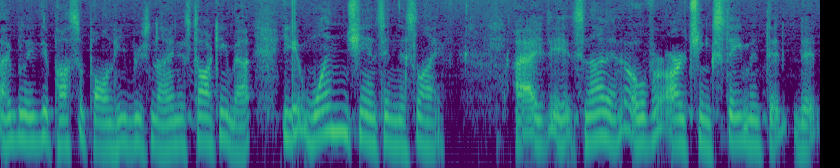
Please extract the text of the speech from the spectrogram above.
I believe the Apostle Paul in Hebrews 9 is talking about. You get one chance in this life. It- it's not an overarching statement that, that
